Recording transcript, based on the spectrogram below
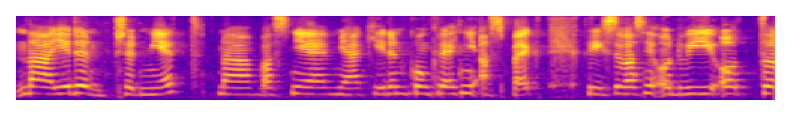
na jeden předmět, na vlastně nějaký jeden konkrétní aspekt, který se vlastně odvíjí od uh,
